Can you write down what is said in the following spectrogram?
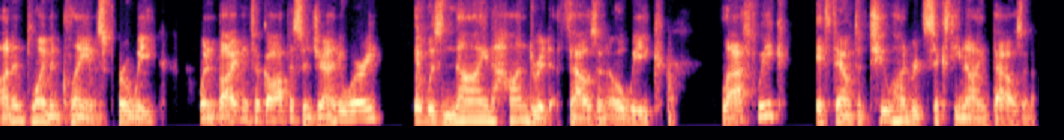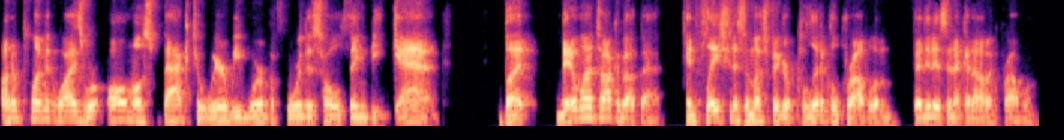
unemployment claims per week. When Biden took office in January, it was 900,000 a week. Last week, it's down to 269,000. Unemployment wise, we're almost back to where we were before this whole thing began. But they don't want to talk about that. Inflation is a much bigger political problem than it is an economic problem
